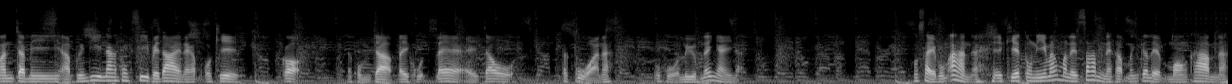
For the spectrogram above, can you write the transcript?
มันจะมีะพื้นที่นั่งแท็กซี่ไปได้นะครับ โอเค ก็เดี๋ยวผมจะไปขุดแร่ไอ้เจ้าตะกั่วนะ โอ้โห ลืมได้ไงเนี่ยสงสัยผมอ่านไอ้เคสตรงนี้มั้งมันเลยสั้นนะครับ มันก็เลยมองข้ามนะ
